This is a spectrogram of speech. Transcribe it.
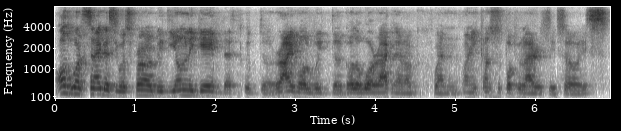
Hogwarts Legacy was probably the only game that could uh, rival with the God of War Ragnarok when when it comes to popularity. So it's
